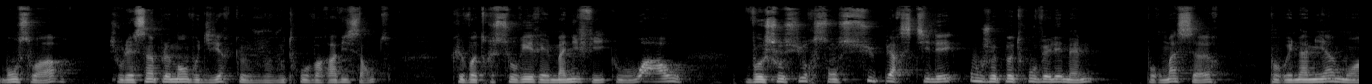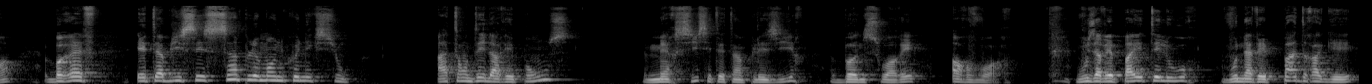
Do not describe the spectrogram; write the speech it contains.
bonsoir, je voulais simplement vous dire que je vous trouve ravissante, que votre sourire est magnifique, waouh, vos chaussures sont super stylées, où je peux trouver les mêmes, pour ma sœur, pour une amie à moi. Bref, établissez simplement une connexion. Attendez la réponse. Merci, c'était un plaisir. Bonne soirée, au revoir. Vous n'avez pas été lourd, vous n'avez pas dragué,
